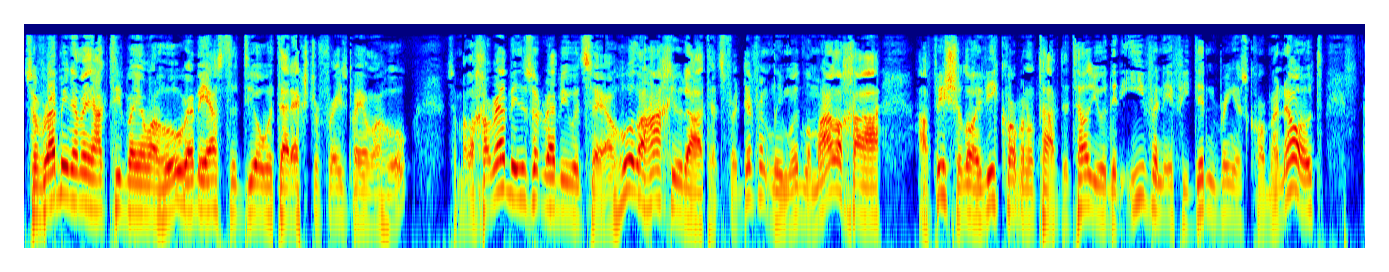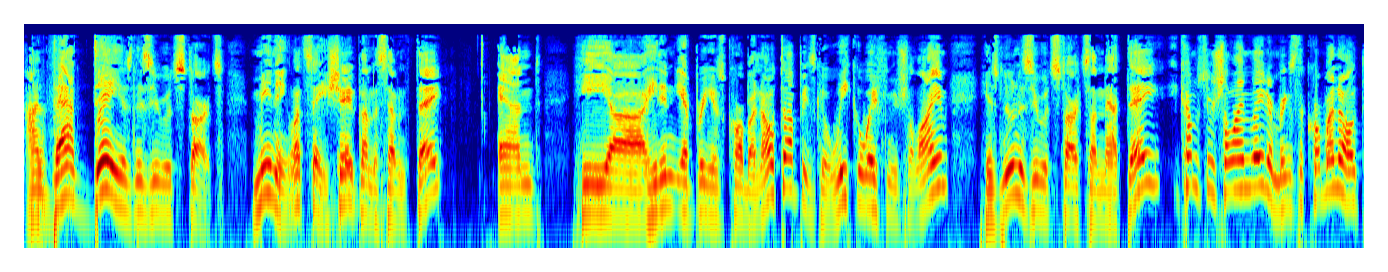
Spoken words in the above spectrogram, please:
So Rabbi Namay Aktiv Bayomahu, Rabbi has to deal with that extra phrase Bayomahu. So Malacha Rabbi, this is what Rabbi would say. Ahu lahachi udat, that's for a different limud. Lamar lacha, afishalo evi korbanot to tell you that even if he didn't bring his korbanot, on that day his Nazirut starts. Meaning, let's say he shaved on the seventh day, and he uh, he didn't yet bring his korbanot up. He's a week away from Yerushalayim. His new Nazirut starts on that day. He comes to Yerushalayim later and brings the korbanot,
